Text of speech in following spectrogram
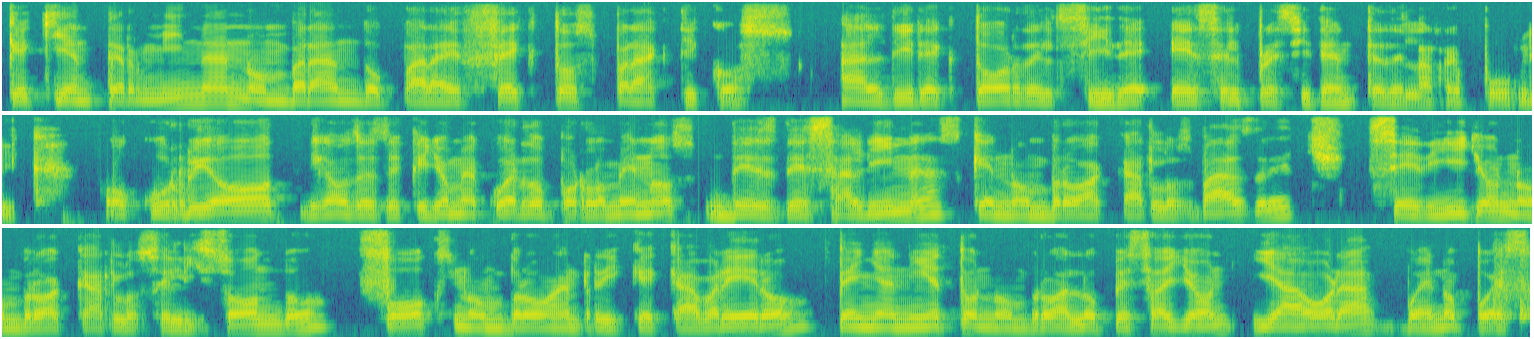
que quien termina nombrando para efectos prácticos al director del CIDE es el presidente de la República. Ocurrió, digamos, desde que yo me acuerdo, por lo menos desde Salinas, que nombró a Carlos Basdrech, Cedillo nombró a Carlos Elizondo, Fox nombró a Enrique Cabrero, Peña Nieto nombró a López Ayón y ahora, bueno, pues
